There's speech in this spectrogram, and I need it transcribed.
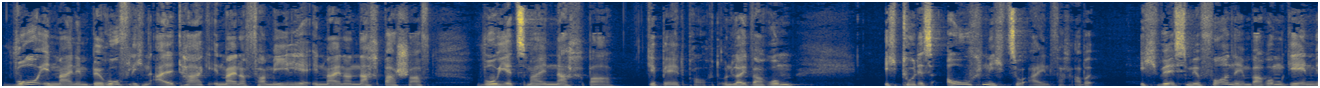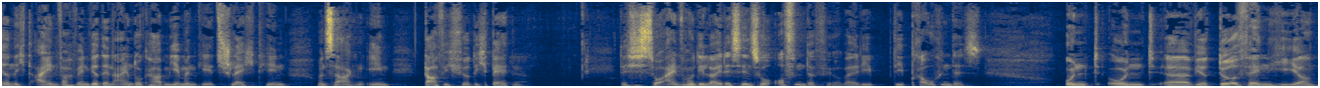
wo in meinem beruflichen Alltag, in meiner Familie, in meiner Nachbarschaft, wo jetzt mein Nachbar Gebet braucht. Und Leute, warum? Ich tue das auch nicht so einfach, aber ich will es mir vornehmen. Warum gehen wir nicht einfach, wenn wir den Eindruck haben, jemand geht schlecht hin und sagen ihm, darf ich für dich beten? Das ist so einfach und die Leute sind so offen dafür, weil die, die brauchen das. Und, und äh, wir dürfen hier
